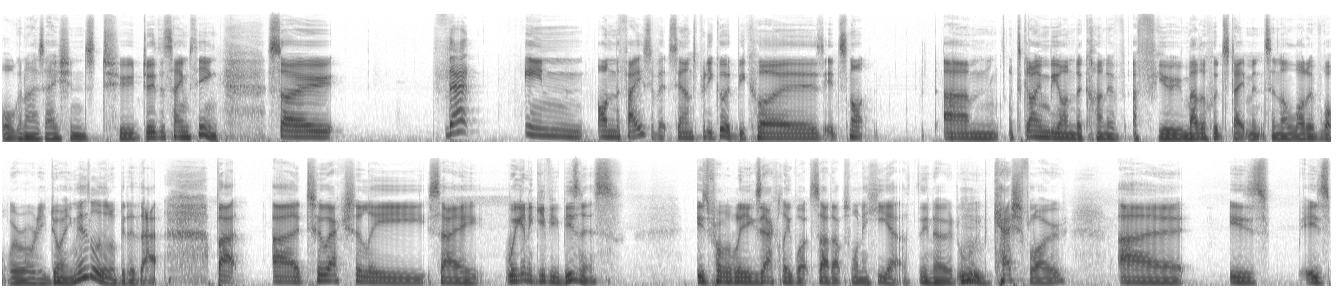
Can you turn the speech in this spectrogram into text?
organisations to do the same thing. So that in on the face of it sounds pretty good because it's not um, it's going beyond a kind of a few motherhood statements and a lot of what we're already doing. There's a little bit of that, but uh, to actually say we're going to give you business is probably exactly what startups want to hear. You know, mm. cash flow uh, is is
